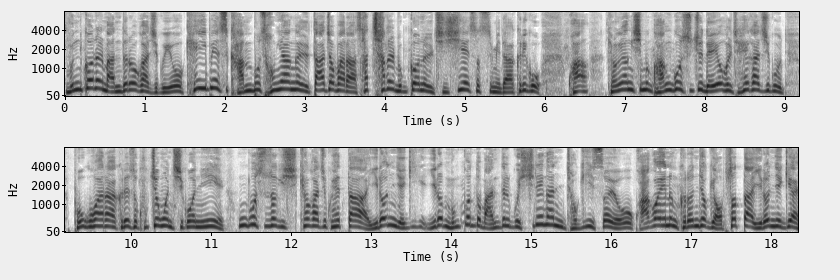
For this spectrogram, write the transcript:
문건을 만들어 가지고요. KBS 간부 성향을 따져봐라. 사찰을 문건을 지시했었습니다. 그리고 과- 경향신문 광고 수주 내역을 해가지고 보고하라. 그래서 국정원 직원이 홍보수석이 시켜가지고 했다. 이런 얘기, 이런 문건도 만들고 실행한 적이 있어요. 과거에는 그런 적이 없었다. 이런 얘기가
